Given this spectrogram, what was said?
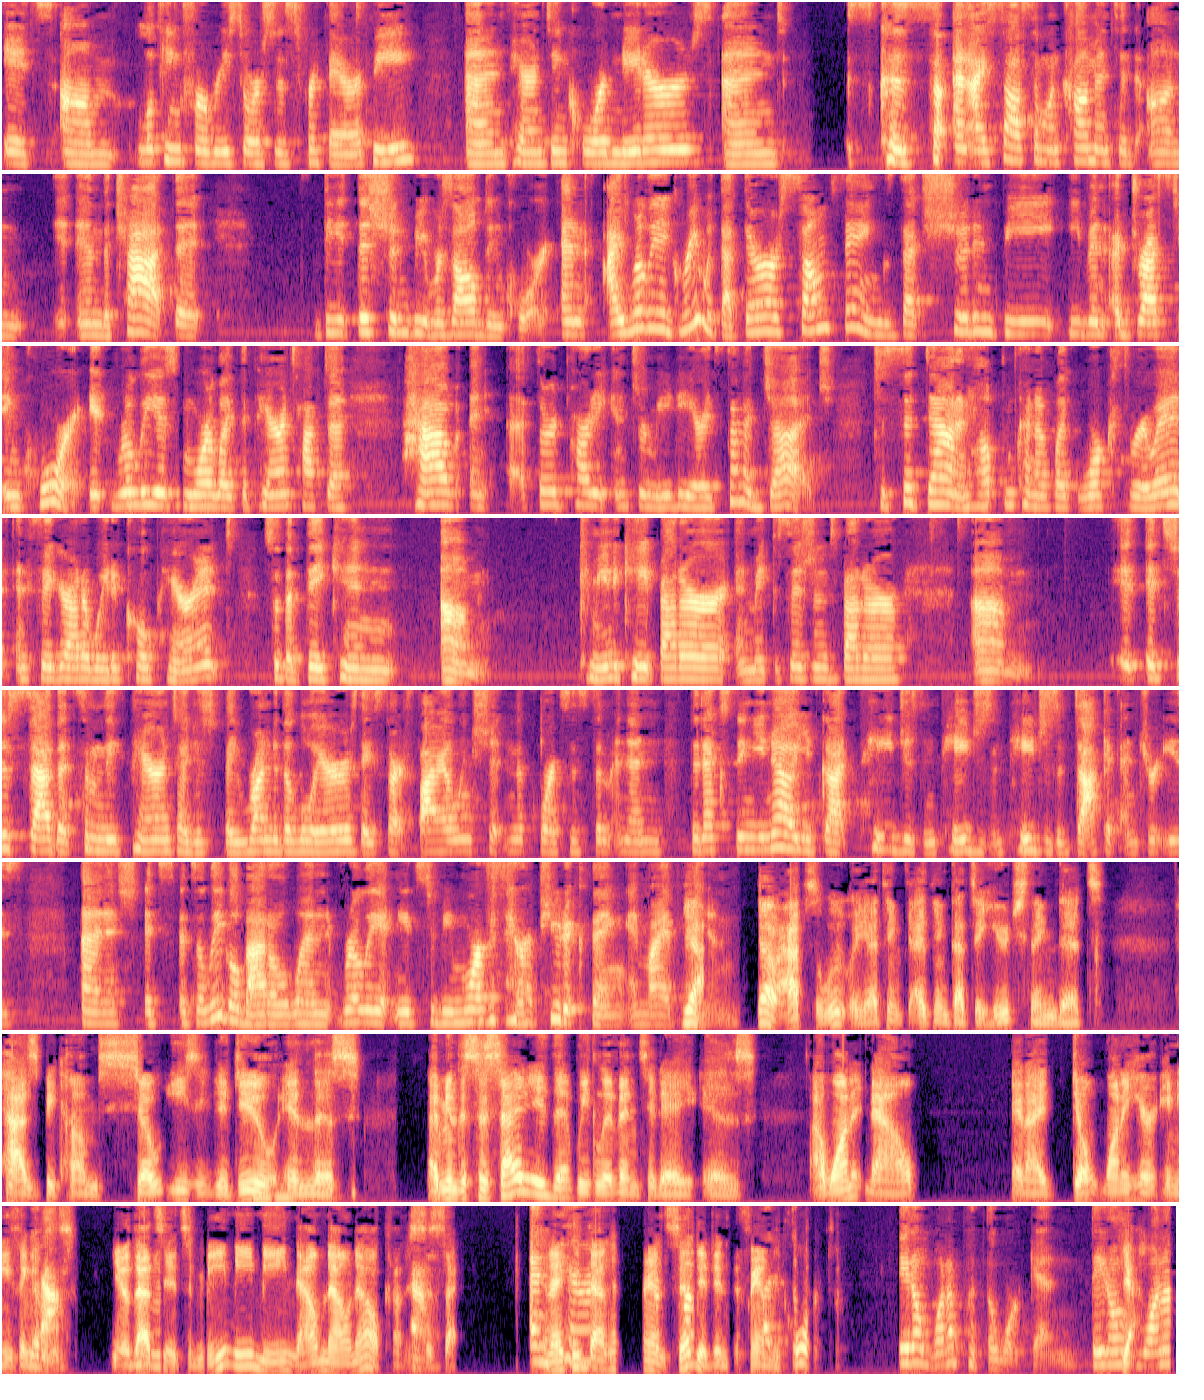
it's um, looking for resources for therapy and parenting coordinators and because and I saw someone commented on in the chat that the, this shouldn't be resolved in court. And I really agree with that. There are some things that shouldn't be even addressed in court. It really is more like the parents have to have an, a third party intermediary. It's not a judge to sit down and help them kind of like work through it and figure out a way to co parent so that they can um, communicate better and make decisions better. Um, it, it's just sad that some of these parents I just they run to the lawyers, they start filing shit in the court system, and then the next thing you know, you've got pages and pages and pages of docket entries, and it's it's it's a legal battle when really it needs to be more of a therapeutic thing, in my opinion. Yeah, no, absolutely. I think I think that's a huge thing that has become so easy to do in this. I mean, the society that we live in today is I want it now, and I don't want to hear anything yeah. else. You know, that's mm-hmm. it's me, me, me, now, now, now kind of yeah. society. And, and I think that has transcended into family court. They don't want to put the work in. They don't yeah. want to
